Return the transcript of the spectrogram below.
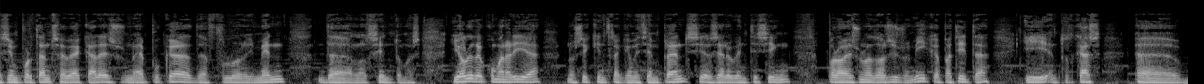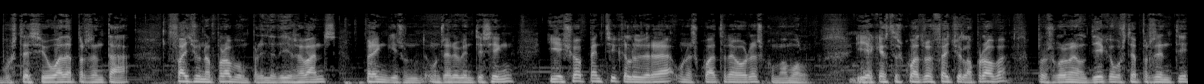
és important saber que ara és una època de floriment dels símptomes. Jo li recomanaria, no sé quin trencamicin pren, si és 0,25, però és una dosi una mica petita i, en tot cas, eh, vostè, si ho ha de presentar, faci una prova un parell de dies abans, prenguis un, un 0,25 i això pensi que li durarà unes 4 hores com a molt. I aquestes 4 hores faci la prova, però segurament el dia que vostè presenti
